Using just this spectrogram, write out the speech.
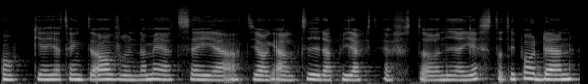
Och eh, jag tänkte avrunda med att säga att jag alltid är på jakt efter nya gäster till podden.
